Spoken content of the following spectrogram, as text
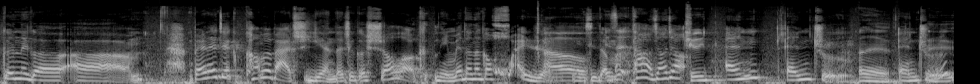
跟那个呃 Benedict Cumberbatch 演的这个 Sherlock 里面的那个坏人 Oh，你记得吗他好像叫 An Andrew，嗯 Andrew。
